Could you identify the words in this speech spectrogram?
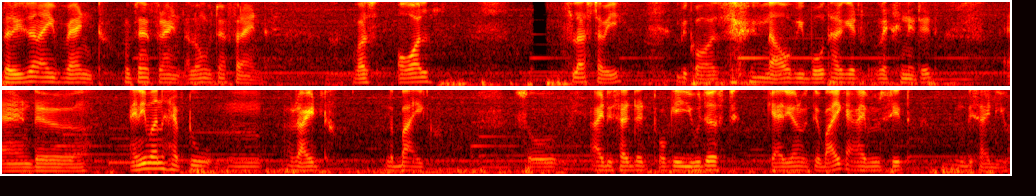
the reason I went with my friend along with my friend was all flushed away because now we both are get vaccinated and uh, anyone have to um, ride the bike. So i decided okay you just carry on with your bike and i will sit beside you.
